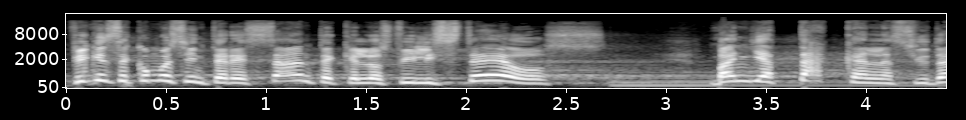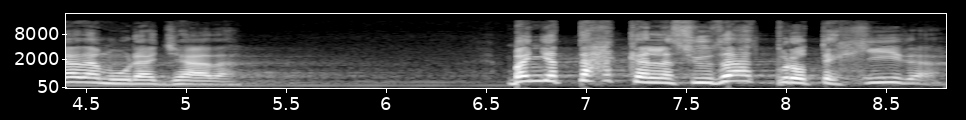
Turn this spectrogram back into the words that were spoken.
Fíjense cómo es interesante que los filisteos van y atacan la ciudad amurallada. Van y atacan la ciudad protegida.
